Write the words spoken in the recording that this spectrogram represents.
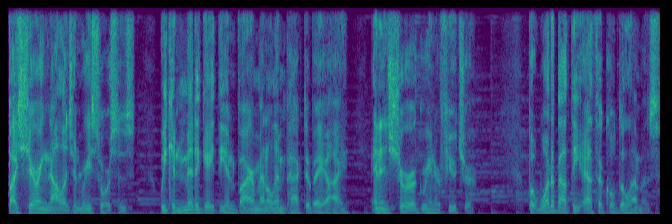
By sharing knowledge and resources, we can mitigate the environmental impact of AI and ensure a greener future. But what about the ethical dilemmas?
